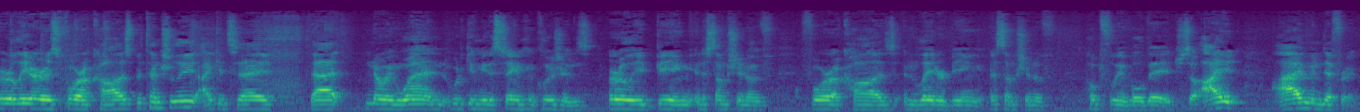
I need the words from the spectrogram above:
earlier as for a cause potentially, I could say that knowing when would give me the same conclusions. Early being an assumption of for a cause, and later being an assumption of hopefully of old age. So I I'm indifferent.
